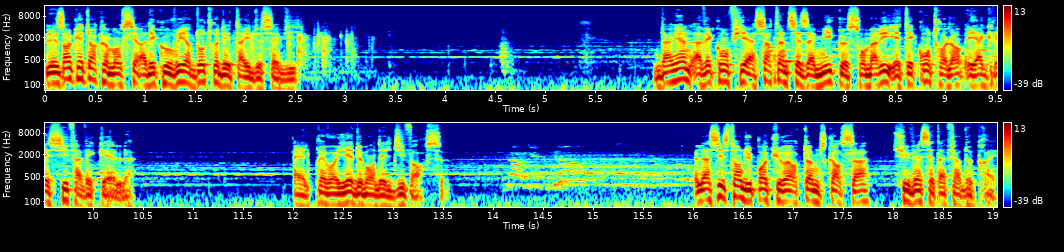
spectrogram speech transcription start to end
Les enquêteurs commencèrent à découvrir d'autres détails de sa vie. Diane avait confié à certains de ses amis que son mari était contrôlant et agressif avec elle. Elle prévoyait demander le divorce. L'assistant du procureur Tom Scorsa suivait cette affaire de près.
